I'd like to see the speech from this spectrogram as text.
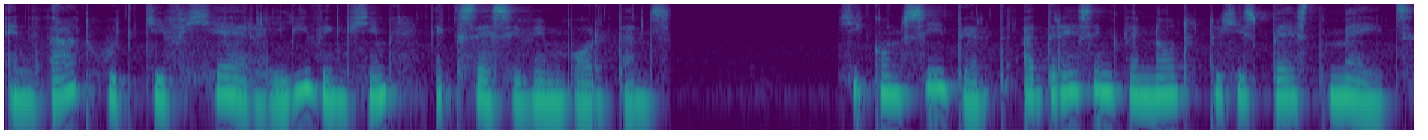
And that would give her leaving him excessive importance. He considered addressing the note to his best mates,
